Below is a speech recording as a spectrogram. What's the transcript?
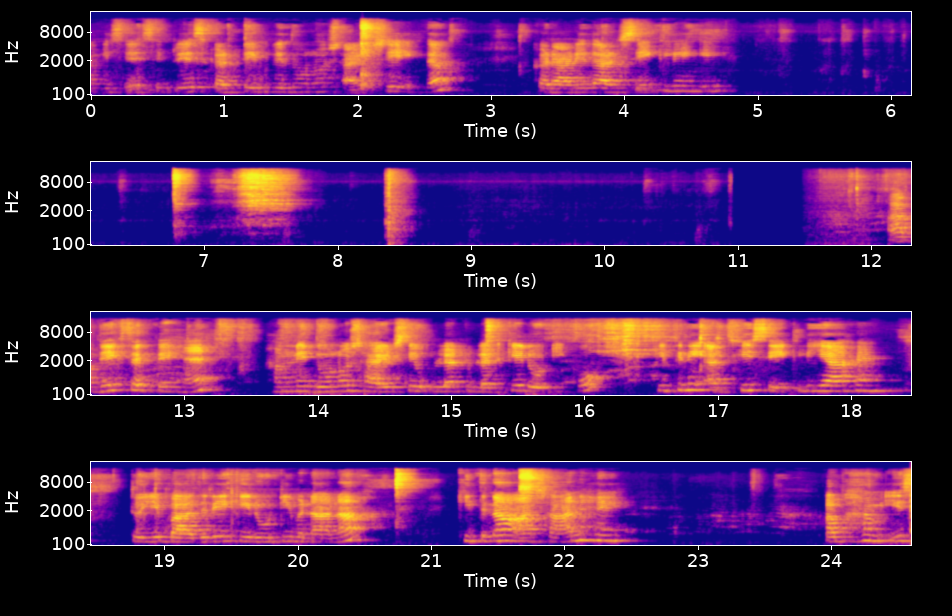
हम इसे ऐसे प्रेस करते हुए दोनों साइड से एकदम करारेदार सेक लेंगे। आप देख सकते हैं, हमने दोनों साइड से उलट उलट के रोटी को कितनी अच्छी सेक लिया है। तो ये बाजरे की रोटी बनाना कितना आसान है। अब हम इस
